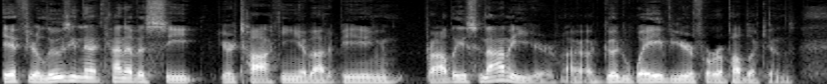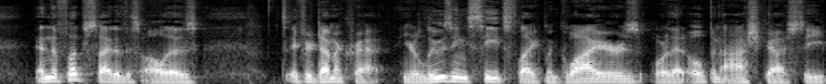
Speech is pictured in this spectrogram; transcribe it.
If you're losing that kind of a seat, you're talking about it being probably a tsunami year, a good wave year for Republicans. And the flip side of this all is if you're Democrat, and you're losing seats like McGuire's or that open Oshkosh seat,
